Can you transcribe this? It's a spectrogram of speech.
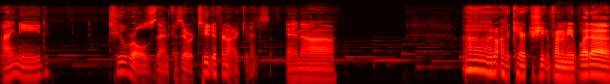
I need two rolls then, because there were two different arguments. And uh oh, I don't have a character sheet in front of me. What uh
